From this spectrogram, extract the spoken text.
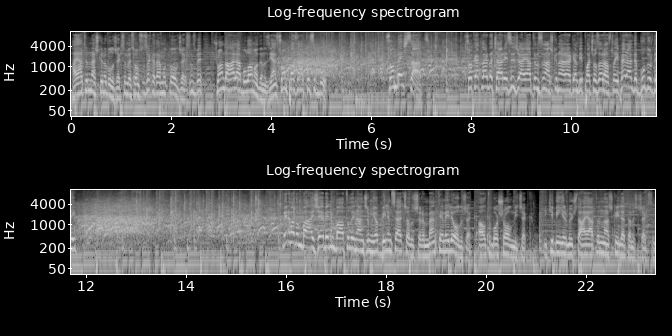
hayatının aşkını bulacaksın ve sonsuza kadar mutlu olacaksınız. Ve şu anda hala bulamadınız. Yani son pazartesi bu. Son 5 saat. Sokaklarda çaresizce hayatınızın aşkını ararken bir paçoza rastlayıp herhalde budur deyip... Benim adım Bayce, benim batıl inancım yok. Bilimsel çalışırım ben. Temeli olacak. Altı boş olmayacak. 2023'te hayatının aşkıyla tanışacaksın.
